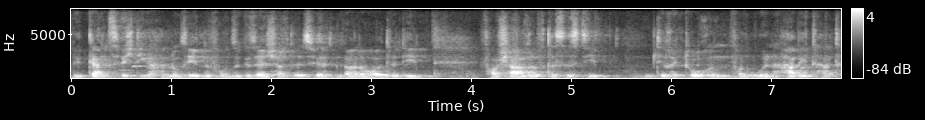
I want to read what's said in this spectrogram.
eine ganz wichtige Handlungsebene für unsere Gesellschaft ist. Wir hatten gerade heute die Frau Scharif, das ist die Direktorin von UN Habitat.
